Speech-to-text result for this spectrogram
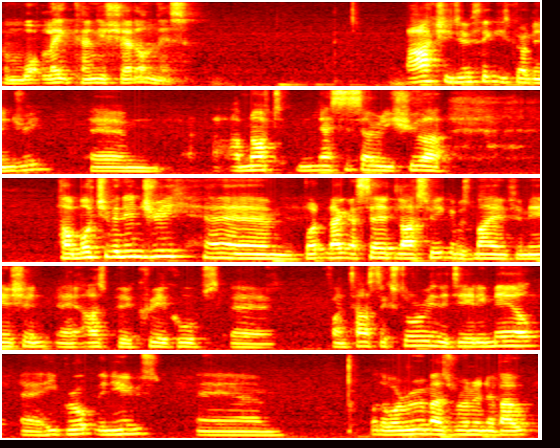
And what light can you shed on this? I actually do think he's got an injury. Um, I'm not necessarily sure how much of an injury. Um, but like I said last week, it was my information uh, as per Craig Hope's uh, fantastic story in the Daily Mail. Uh, he broke the news, um, but there were rumours running about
